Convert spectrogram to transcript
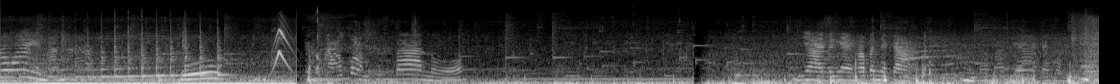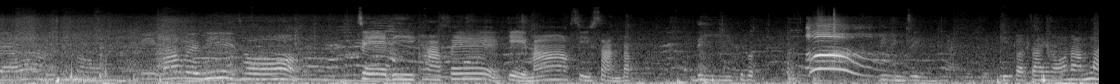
ก็ว่าอย่างนั้นนะโอ้เช้าก่อนขึ้นบ้านหนู ยายเป็นไงครับบรรยากาศ เลยพี่โทเจดีคาเฟ่เก๋มากสีสันแบบดีคือแบบดีจริงๆเนี่ยจริงดีต่อใจเนาะน้ำไหล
